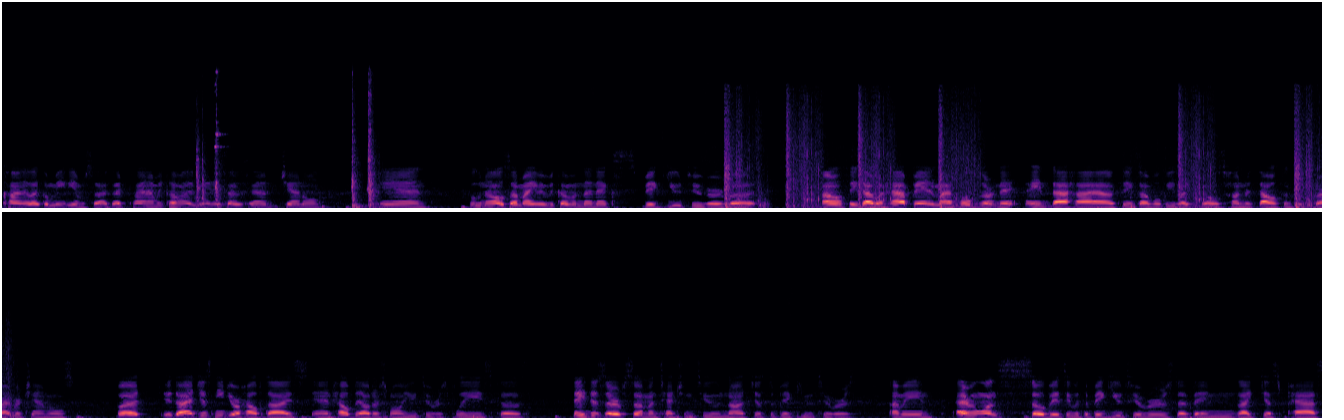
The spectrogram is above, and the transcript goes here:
kind of like a medium size. I plan on becoming a medium size channel, and who knows? I might even become the next big YouTuber, but I don't think that would happen. My hopes aren't ain't that high. I think I will be like those hundred thousand subscriber channels. But it, I just need your help, guys, and help the other small YouTubers, please, because they deserve some attention too, not just the big YouTubers. I mean, everyone's so busy with the big YouTubers that they like just pass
